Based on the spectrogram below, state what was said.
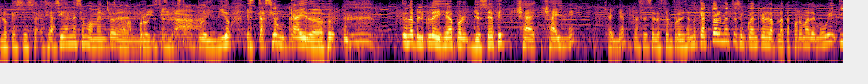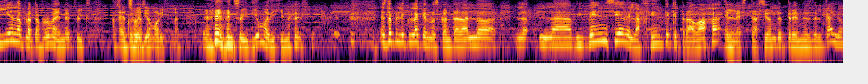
lo que se, se hacía en ese momento. Estaba, en prohibida. estaba prohibido. Estación Cairo. una película dirigida por Giuseppe Chaine. No sé si lo estén pronunciando, que actualmente se encuentra en la plataforma de Movie y en la plataforma de Netflix. Cosa en curiosa. su idioma original. en su idioma original. Esta película que nos contará la, la, la, vivencia de la gente que trabaja en la estación de trenes del Cairo.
